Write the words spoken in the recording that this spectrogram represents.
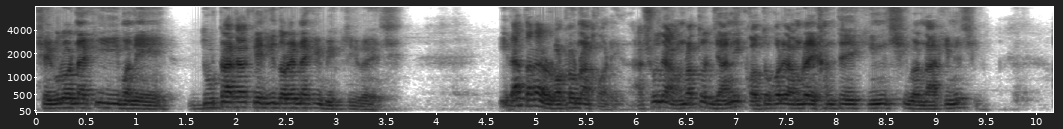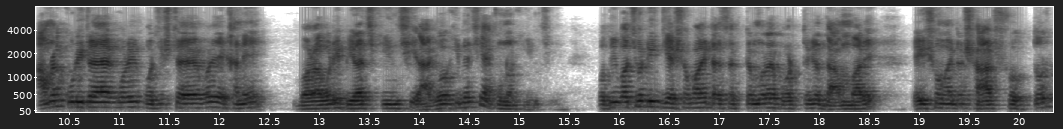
সেগুলো নাকি মানে দু টাকা কেজি দরে নাকি বিক্রি হয়েছে। এরা তারা রটনা করে। আসলে আমরা তো জানি কত করে আমরা এখান থেকে কিনছি বা না কিনেছি। আমরা কুড়ি টাকা করে, পঁচিশ টাকা করে এখানে বরাবরই পেঁয়াজ কিনছি, আগেও কিনেছি, এখনও কিনছি। প্রতি বছরই যে সময়টা সেপ্টেম্বরের পর থেকে দাম বাড়ে, এই সময়টা ষাট, সত্তর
